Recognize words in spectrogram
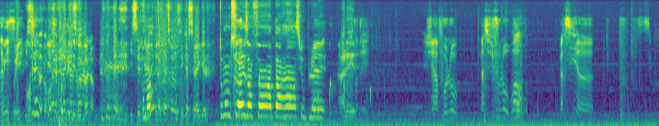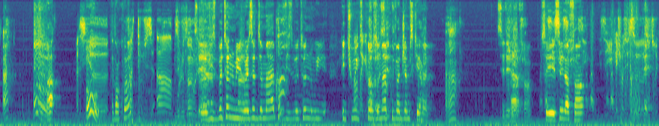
Oui, Oui, il refais, s'est- il a refais fait pour la des doubles. il s'est Comment? fait la casserole et s'est cassé la gueule. Tout le monde sort les enfants, un par un s'il vous plaît. Allez. Attendez. J'ai un follow. Merci du follow. Waouh. Merci. Euh. cool. Oh. Ah, Merci. oh Euh. Attends quoi Fatus 1 C'est pour le le temps où follow. Euh, This button will Ah. reset the map, this button will let you Ah, explore the map c'est- without jump scare. Ouais, Hein C'est déjà Ah. la fin. C'est c'est la fin. C'est qui qui a choisi ce, ce truc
